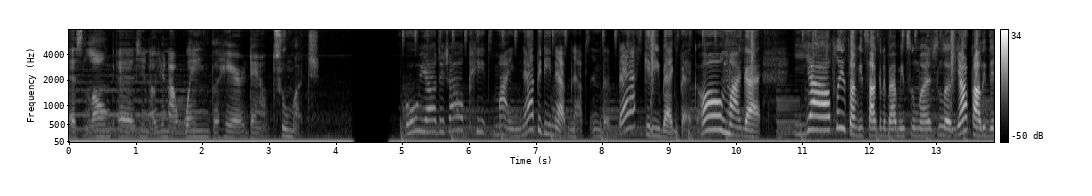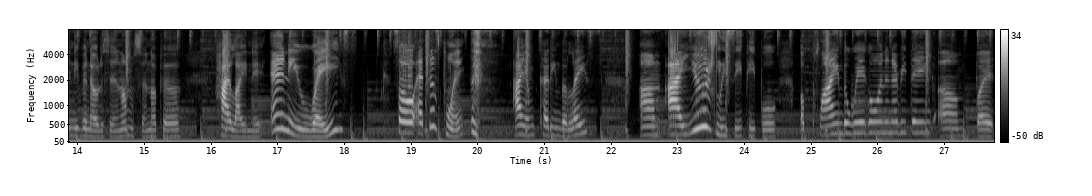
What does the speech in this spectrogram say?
as long as you know you're not weighing the hair down too much. Oh, y'all, did y'all peep my nappity nap naps in the backity back back? Oh my God. Y'all, please don't be talking about me too much. Look, y'all probably didn't even notice it, and I'm sitting up here highlighting it. Anyways, so at this point, I am cutting the lace. Um, I usually see people applying the wig on and everything, um, but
